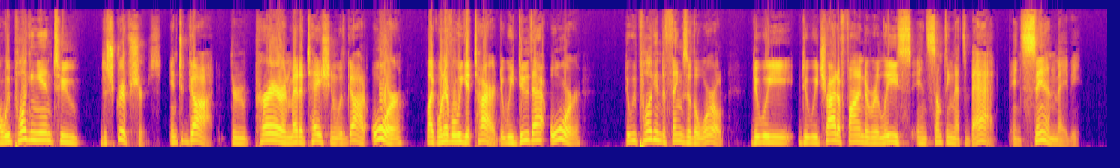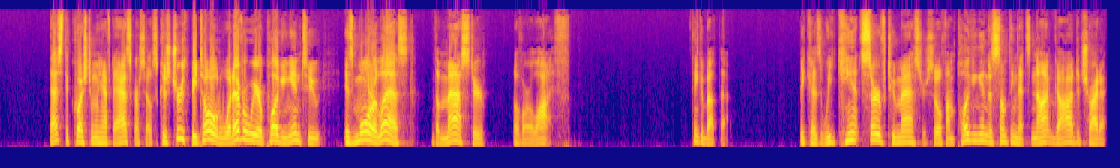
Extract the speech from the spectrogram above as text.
are we plugging into the scriptures, into God through prayer and meditation with God? Or, like whenever we get tired, do we do that? Or do we plug into things of the world? Do we do we try to find a release in something that's bad, in sin maybe? That's the question we have to ask ourselves. Because truth be told, whatever we are plugging into is more or less the master of our life. Think about that. Because we can't serve two masters. So if I'm plugging into something that's not God to try to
